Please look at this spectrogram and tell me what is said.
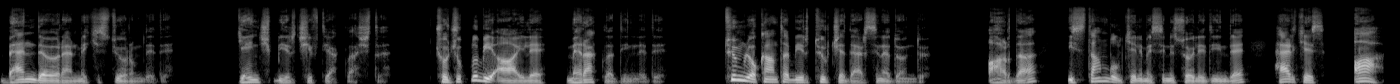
ben de öğrenmek istiyorum dedi. Genç bir çift yaklaştı. Çocuklu bir aile merakla dinledi. Tüm lokanta bir Türkçe dersine döndü. Arda, İstanbul kelimesini söylediğinde herkes "Ah,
